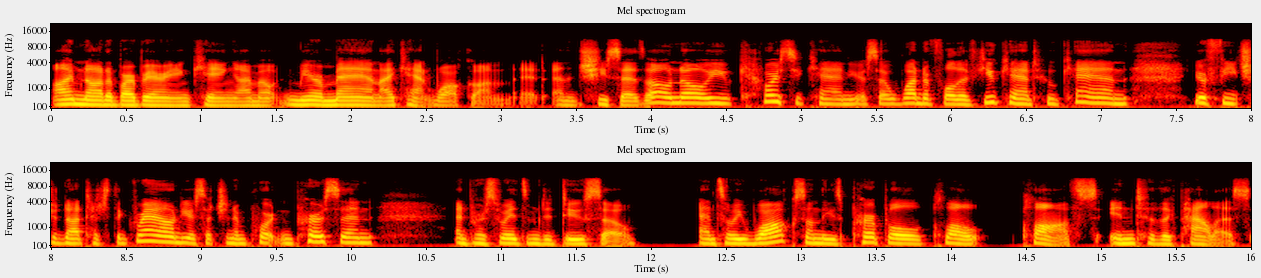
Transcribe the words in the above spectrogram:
I'm not a barbarian king. I'm a mere man. I can't walk on it. And she says, Oh, no, you, of course you can. You're so wonderful. If you can't, who can? Your feet should not touch the ground. You're such an important person. And persuades him to do so. And so he walks on these purple clo- cloths into the palace.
